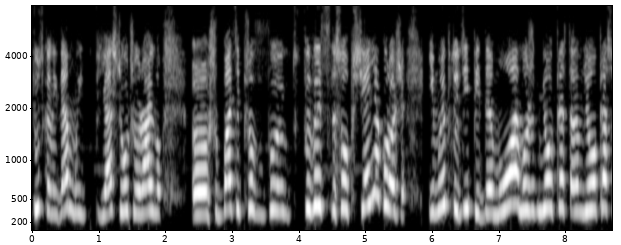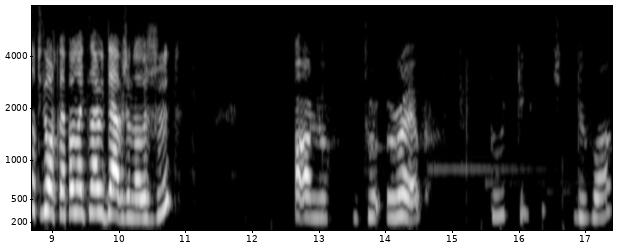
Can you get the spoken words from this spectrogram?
Тузка не йде, ми, я ще хочу реально, е, щоб батя пішов в подивитися на сообщення, коротше, і ми б тоді підемо, може в нього якраз в нього якраз отвертка, напевно, навіть знаю, де вже вона лежить. А, ну, дерев. 2002.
